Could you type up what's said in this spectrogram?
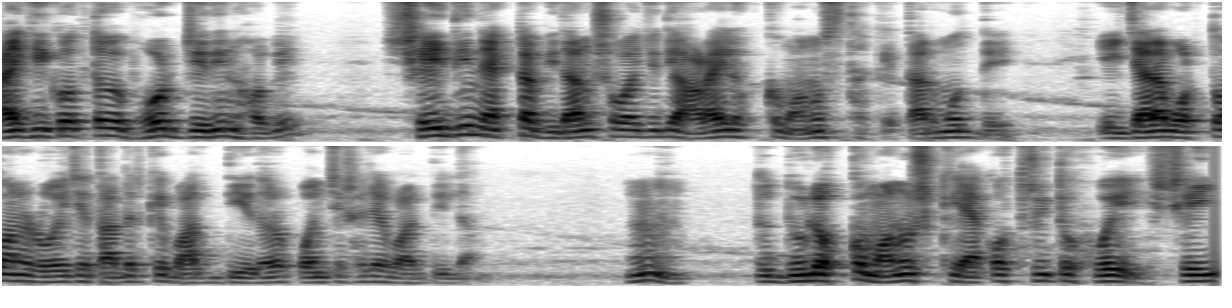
তাই কী করতে হবে? ভোট যেদিন হবে, সেই দিন একটা বিধানসভায় যদি আড়াই লক্ষ মানুষ থাকে, তার মধ্যে এই যারা বর্তমানে রয়েছে তাদেরকে বাদ দিয়ে ধরো পঞ্চাশ হাজার বাদ দিলাম। হুম? তো দু লক্ষ মানুষকে একত্রিত হয়ে সেই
